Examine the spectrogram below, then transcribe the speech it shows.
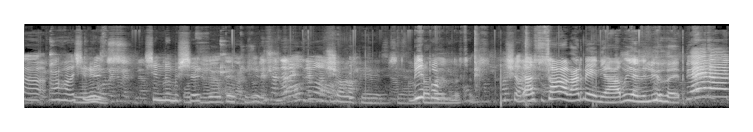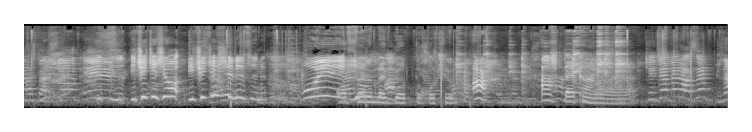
Ha, Aha şimdi Yeneriz. şimdi müşrik. 34'e 33. İnşallah yeneriz ya. Bir puan. İnşallah. Ya şu sana vermeyin ya. Bu yeniliyor hep. Berat. Mesut. Eyüp. İki kişi o kişilisini. Oy. Aferin be götlü koçum. Ah. Ah be karı. Ketçap ver Asel. Güzel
